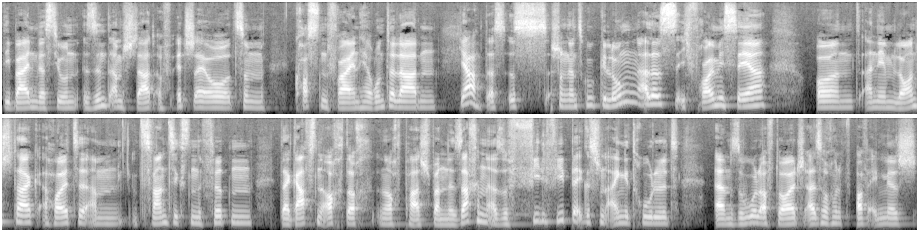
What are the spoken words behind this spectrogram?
die beiden Versionen sind am Start auf itch.io zum kostenfreien Herunterladen. Ja, das ist schon ganz gut gelungen alles. Ich freue mich sehr. Und an dem Launchtag heute am 20.04., da gab es auch doch noch ein paar spannende Sachen. Also viel Feedback ist schon eingetrudelt, ähm, sowohl auf Deutsch als auch auf Englisch.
